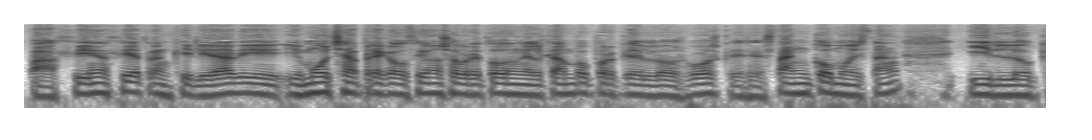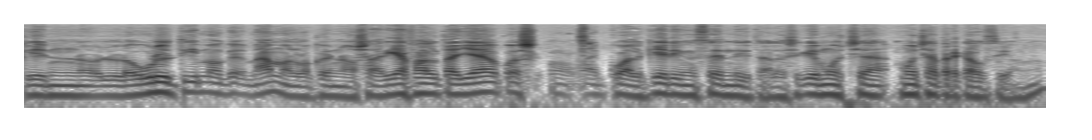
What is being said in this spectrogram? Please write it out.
paciencia, tranquilidad y, y mucha precaución, sobre todo en el campo, porque los bosques están como están y lo que no- lo último que, vamos, lo que nos haría falta ya, pues cualquier incendio y tal. Así que mucha, mucha precaución, ¿no?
